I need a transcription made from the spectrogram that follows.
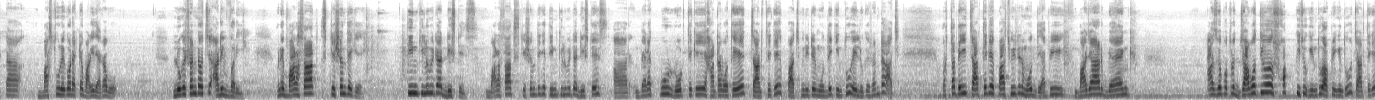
একটা বাস্তু রেকর্ড একটা বাড়ি দেখাবো। লোকেশনটা হচ্ছে আরিফ বাড়ি। মানে বারাসাত স্টেশন থেকে তিন কিলোমিটার ডিস্টেন্স বারাসাত স্টেশন থেকে তিন কিলোমিটার ডিস্টেন্স আর ব্যারাকপুর রোড থেকে হাঁটা পথে চার থেকে পাঁচ মিনিটের মধ্যে কিন্তু এই লোকেশনটা আছে। অর্থাৎ এই চার থেকে পাঁচ মিনিটের মধ্যে আপনি বাজার ব্যাংক আসবাবপত্র যাবতীয় সব কিছু কিন্তু আপনি কিন্তু চার থেকে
